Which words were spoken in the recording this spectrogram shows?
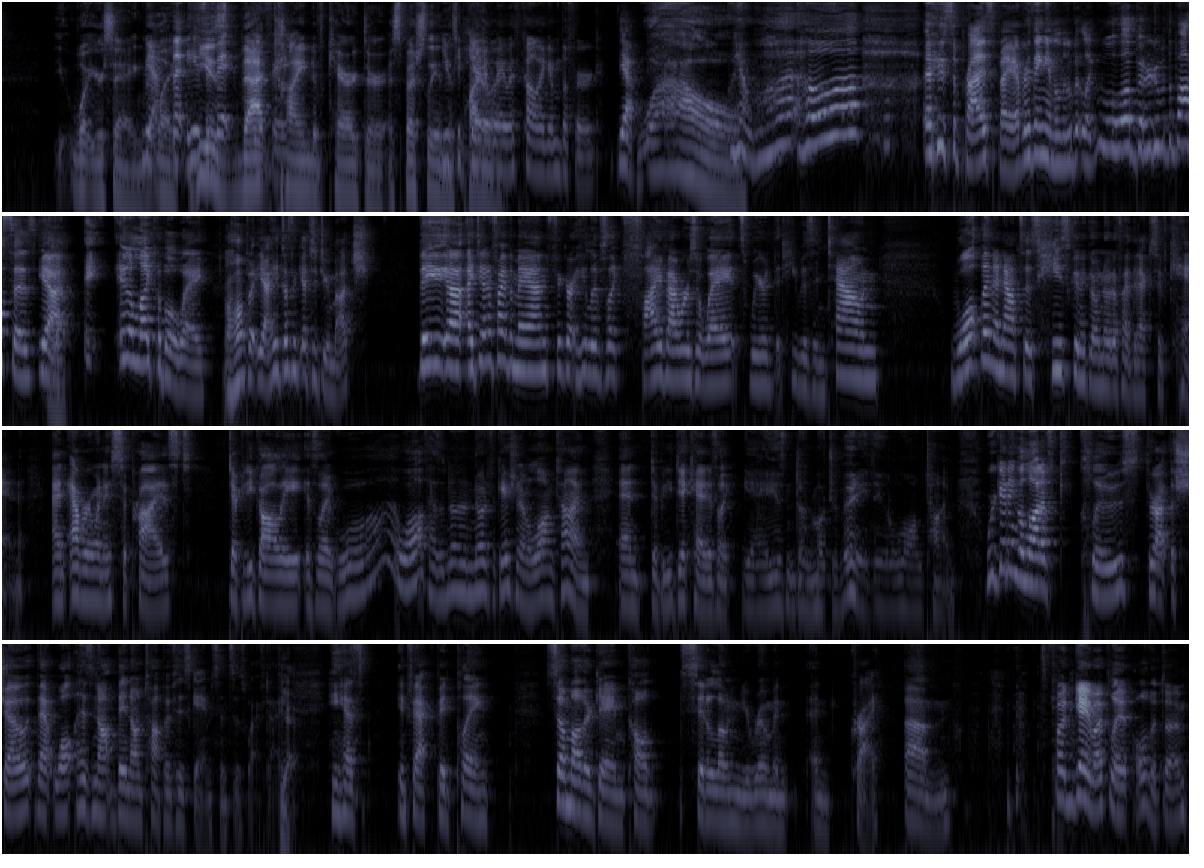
what you're saying. Yeah, like that he's he a is bit that goofy. kind of character, especially in you this could pilot. get away with calling him the Ferg. Yeah. Wow. Yeah, what? Huh? He's surprised by everything and a little bit like, well, I better do what the boss says. Yeah, i- in a likable way. Uh-huh. But yeah, he doesn't get to do much. They uh, identify the man, figure out he lives like five hours away. It's weird that he was in town. Walt then announces he's going to go notify the next of kin, and everyone is surprised. Deputy Golly is like, what? Walt hasn't done a notification in a long time. And Deputy Dickhead is like, yeah, he hasn't done much of anything in a long time. We're getting a lot of clues throughout the show that Walt has not been on top of his game since his wife died. Yeah. He has, in fact, been playing some other game called Sit Alone in Your Room and, and Cry. Um, it's a fun game. I play it all the time.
